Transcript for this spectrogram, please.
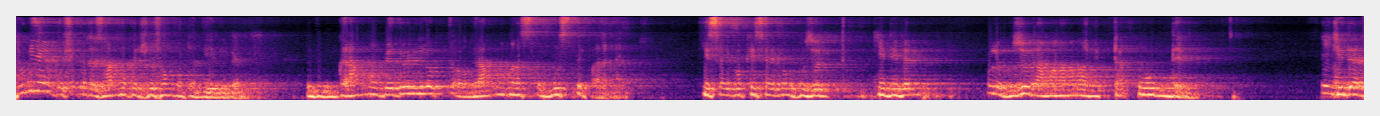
দুনিয়ায় বসে করে জান্নাতের সুসংবাদটা দিয়ে দিবেন। কিন্তু গ্রাম্য বেদুইন লোক তো, গ্রাম্য মানুষ তো বুঝতে পারে নাই। কি চাইব কি চাইব, হুজুর কি দিবেন? বলে, হুজুর আমার একটা উট দেন। কি দেন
